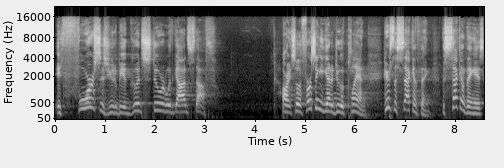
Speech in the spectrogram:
It forces you to be a good steward with God's stuff. All right, so the first thing you got to do is plan. Here's the second thing. The second thing is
